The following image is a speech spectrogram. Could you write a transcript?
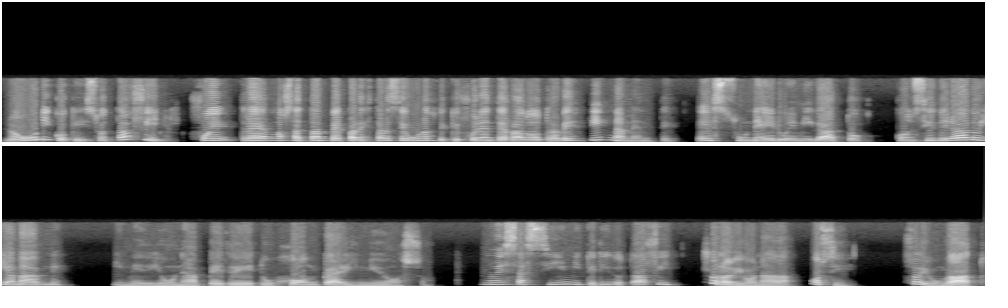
Lo único que hizo Taffy fue traernos a Tamper para estar seguros de que fuera enterrado otra vez dignamente. Es un héroe, mi gato, considerado y amable. Y me dio un apetujón cariñoso. ¿No es así, mi querido Taffy? Yo no digo nada. ¿O sí? Soy un gato.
